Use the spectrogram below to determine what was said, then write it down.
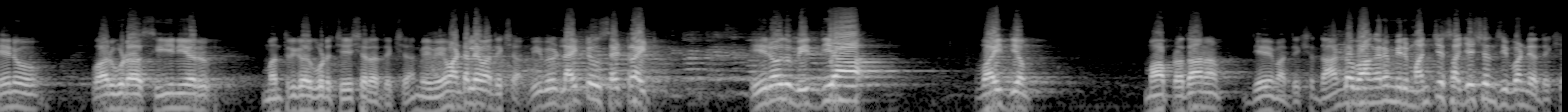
నేను వారు కూడా సీనియర్ మంత్రిగా కూడా చేశారు అధ్యక్ష. మేమేం అంటలేము అధ్యక్ష. We would like to set right ఈరోజు విద్య వైద్యం మా ప్రధాన ధ్యేయం అధ్యక్ష. దాంట్లో భాగంగానే మీరు మంచి సజెషన్స్ ఇవ్వండి అధ్యక్ష.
